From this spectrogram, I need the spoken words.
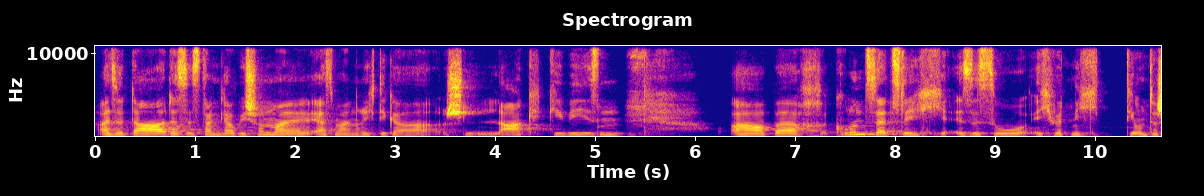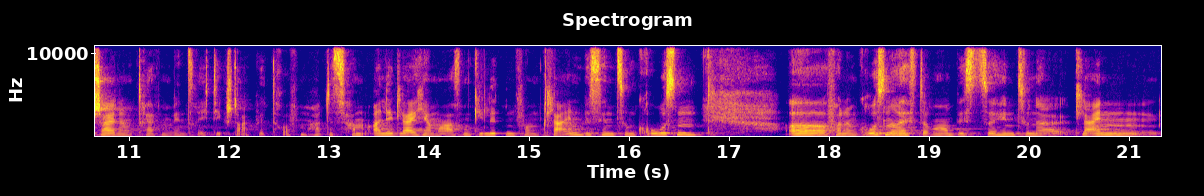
Also da, das ist dann, glaube ich, schon mal erstmal ein richtiger Schlag gewesen. Aber grundsätzlich ist es so, ich würde nicht die Unterscheidung treffen, wenn es richtig stark betroffen hat. Es haben alle gleichermaßen gelitten, vom Kleinen bis hin zum Großen äh, von einem großen Restaurant bis zu hin zu einer kleinen,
